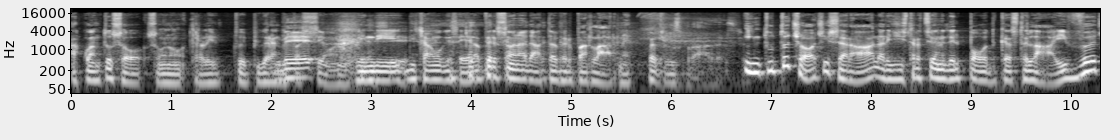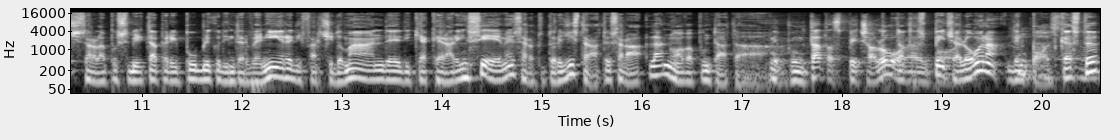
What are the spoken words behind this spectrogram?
a quanto so sono tra le tue più grandi Beh, passioni, quindi sì. diciamo che sei la persona adatta per parlarne. Per. In tutto ciò ci sarà la registrazione del podcast live, ci sarà la possibilità per il pubblico di intervenire, di farci domande, di chiacchierare insieme, sarà tutto registrato e sarà la nuova puntata, puntata specialona. puntata del specialona del podcast.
